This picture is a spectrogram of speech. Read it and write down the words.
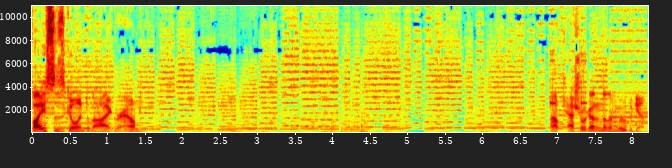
Vices go into the high ground. Oh, Kachua got another move again.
